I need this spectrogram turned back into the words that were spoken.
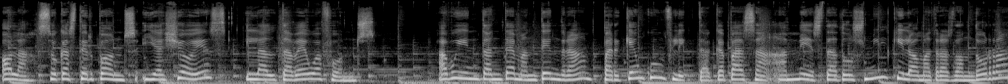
Hola, sóc Esther Pons i això és l'Altaveu a fons. Avui intentem entendre per què un conflicte que passa a més de 2.000 quilòmetres d'Andorra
